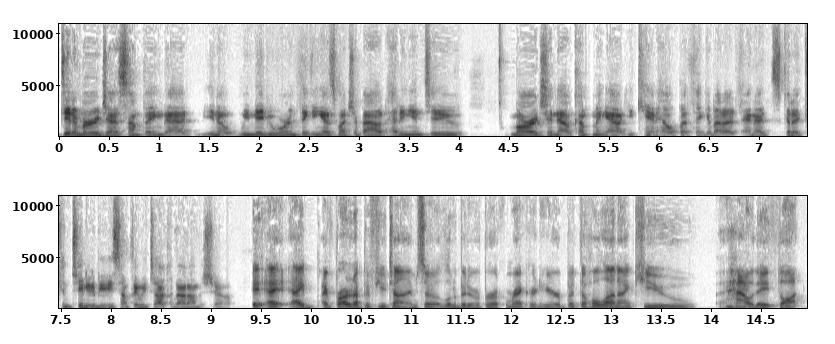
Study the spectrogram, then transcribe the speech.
did emerge as something that you know we maybe weren't thinking as much about heading into March, and now coming out, you can't help but think about it, and it's going to continue to be something we talk about on the show. I, I I brought it up a few times, so a little bit of a broken record here. But the whole on IQ, mm-hmm. how they thought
